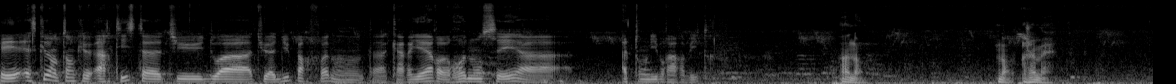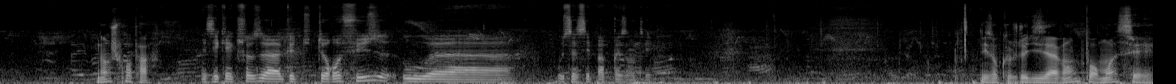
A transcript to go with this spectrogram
Et est-ce que en tant qu'artiste, tu, dois, tu as dû parfois dans ta carrière renoncer à, à ton libre arbitre? Ah non. Non, jamais. Non, je crois pas. Et c'est quelque chose euh, que tu te refuses ou, euh, ou ça s'est pas présenté? Disons que je le disais avant, pour moi, c'est.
